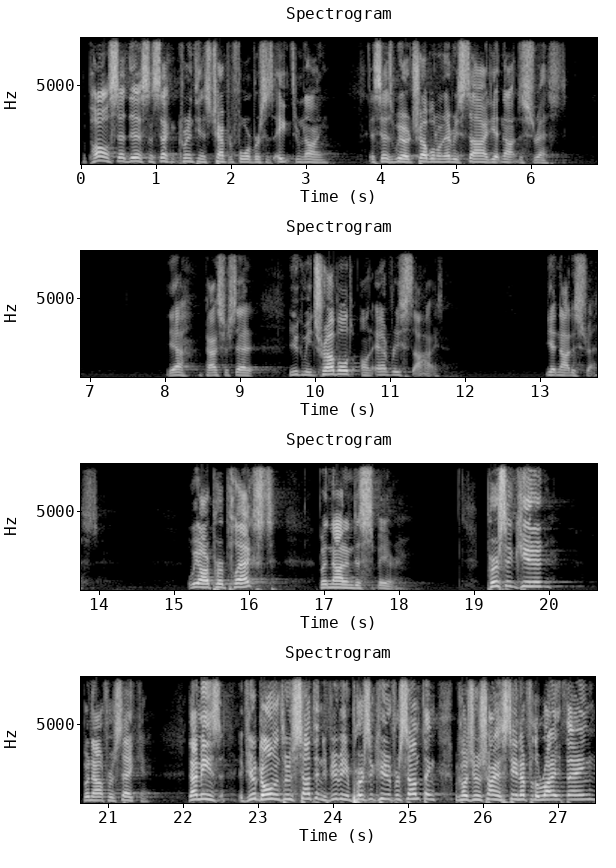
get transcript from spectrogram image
But Paul said this in 2 Corinthians chapter 4, verses 8 through 9. It says, We are troubled on every side, yet not distressed. Yeah, Pastor said it. You can be troubled on every side, yet not distressed. We are perplexed, but not in despair. Persecuted, but not forsaken. That means if you're going through something, if you're being persecuted for something because you're trying to stand up for the right thing,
